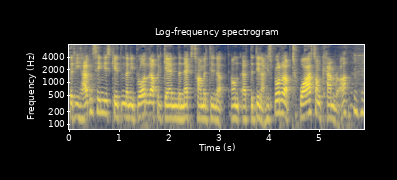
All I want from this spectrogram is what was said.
that he hadn't seen his kids, and then he brought it up again the next time at dinner. On at the dinner, he's brought it up twice on camera. Mm-hmm.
